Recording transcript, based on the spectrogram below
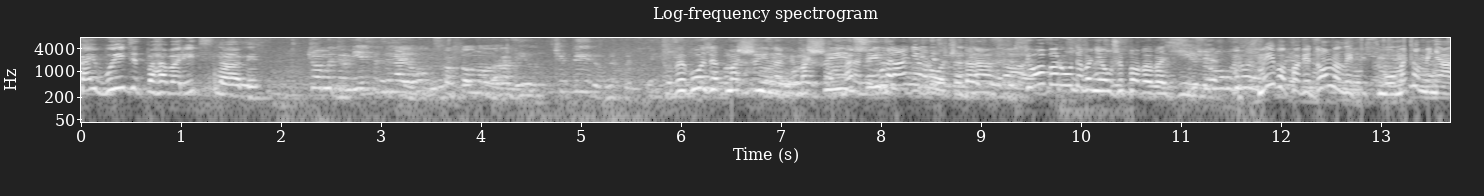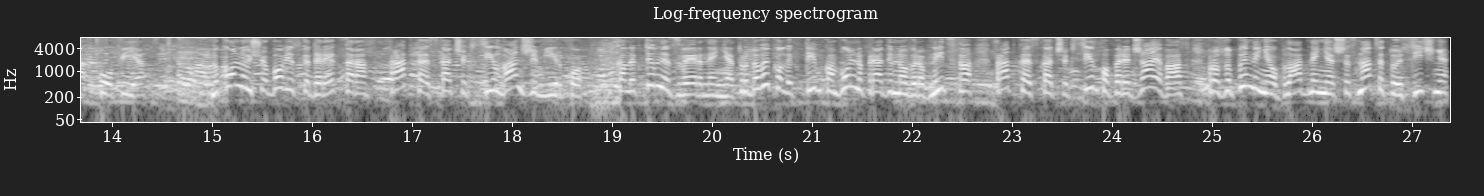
Хай вийде поговорити з нами. Що ми три місяці на його безкоштовно робили? Чотири. Вивозять машинами, машинами. Куда не гроши? Да. Все оборудование уже повывозили. Ми його повідомили письмом, це у мене копія. Виконуючи обов'язки директора, Пратка СК Чексіл, Ван Жемірко, колективне звернення, трудовий колектив комвольно-прядільного виробництва Пратка СК Чексіл попереджає вас про зупинення обладнання 16 січня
